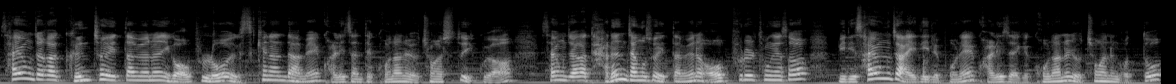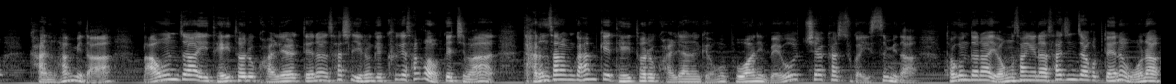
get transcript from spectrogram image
사용자가 근처에 있다면은 이거 어플로 스캔한 다음에 관리자한테 권한을 요청할 수도 있고요. 사용자가 다른 장소에 있다면 어플을 통해서 미리 사용자 아이디를 보내 관리자에게 권한을 요청하는 것도 가능합니다. 나 혼자 이 데이터를 관리할 때는 사실 이런 게 크게 상관없겠지만 다른 사람과 함께 데이터를 관리하는 경우 보안이 매우 취약할 수가 있습니다. 더군다나 영상이나 사진 작업 때는 워낙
